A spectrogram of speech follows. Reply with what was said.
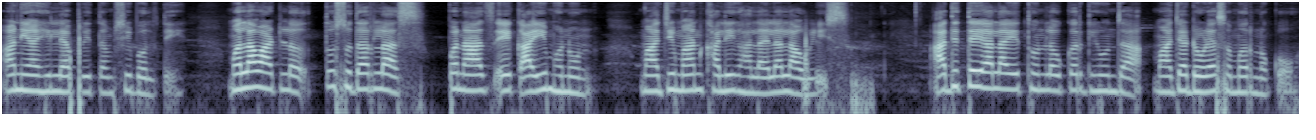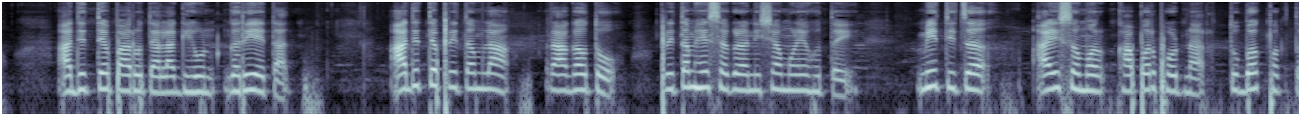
आणि अहिल्या प्रीतमशी बोलते. मला वाटलं तू सुधारलास पण आज एक आई म्हणून माझी मान खाली घालायला लावलीस. आदित्य याला येथून लवकर घेऊन जा. माझ्या डोळ्यासमोर नको. आदित्य पारू त्याला घेऊन घरी येतात. आदित्य प्रीतमला रागावतो प्रीतम हे सगळं निशामुळे होतंय. मी तिचं आईसमोर खापर फोडणार. तू बघ फक्त.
